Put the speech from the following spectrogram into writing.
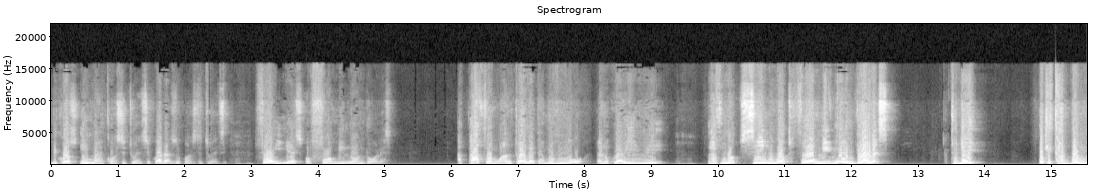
Because in my constituency kwadaso constituency four years of four million dollars apart from one toilet wɔ ɛno I have not seen what four million dollars today okay can boom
